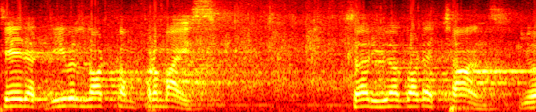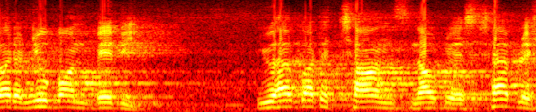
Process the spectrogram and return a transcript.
Say that we will not compromise. Sir, you have got a chance. You are a newborn baby. You have got a chance now to establish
